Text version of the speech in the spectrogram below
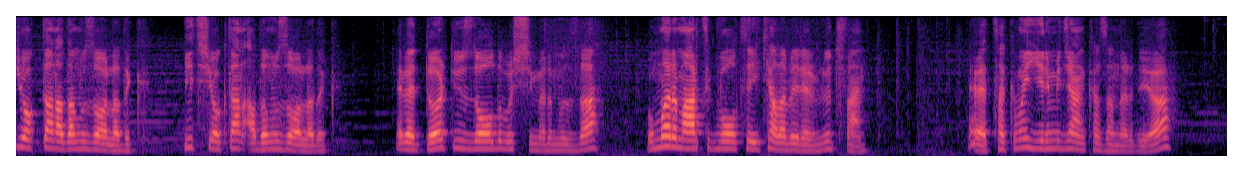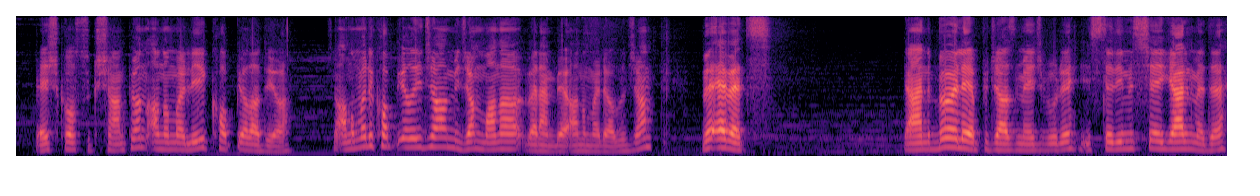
yoktan adamı zorladık. Hiç yoktan adamı zorladık. Evet 400'de oldu bu Shimmer'ımızda. Umarım artık Volta 2 alabilirim lütfen. Evet takımı 20 can kazanır diyor. 5 kostluk şampiyon anomaliyi kopyala diyor. Şimdi anomali kopyalayıcı almayacağım. Mana veren bir anomali alacağım. Ve evet. Yani böyle yapacağız mecburi. İstediğimiz şey gelmedi.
